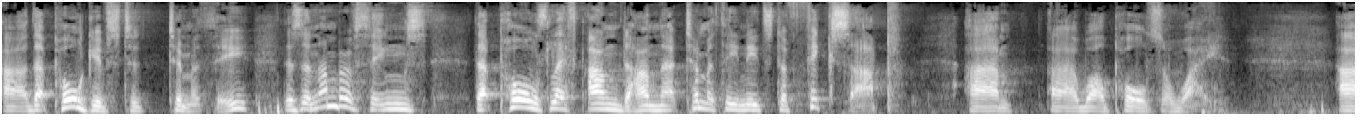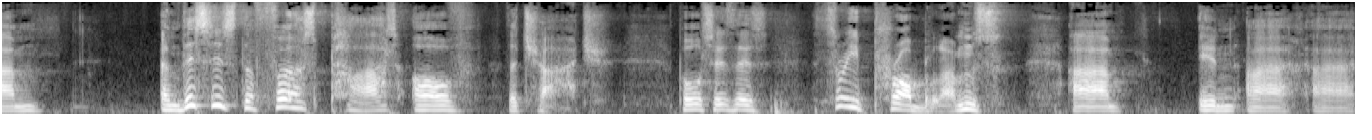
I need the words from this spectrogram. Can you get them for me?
uh, that Paul gives to Timothy. There's a number of things that Paul's left undone that Timothy needs to fix up um, uh, while Paul's away. Um, and this is the first part of the charge. Paul says there's three problems um, in, uh, uh,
